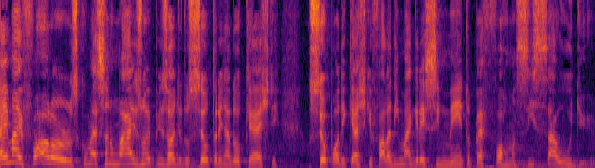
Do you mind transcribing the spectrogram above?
aí, my followers, começando mais um episódio do seu Treinador Cast, o seu podcast que fala de emagrecimento, performance e saúde.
